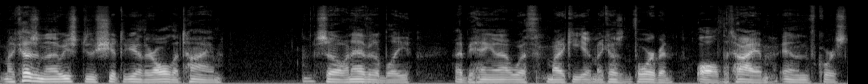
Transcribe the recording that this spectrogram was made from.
my cousin and I we used to do shit together all the time. Mm-hmm. So inevitably, I'd be hanging out with Mikey and my cousin Thorben all the time, and of course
